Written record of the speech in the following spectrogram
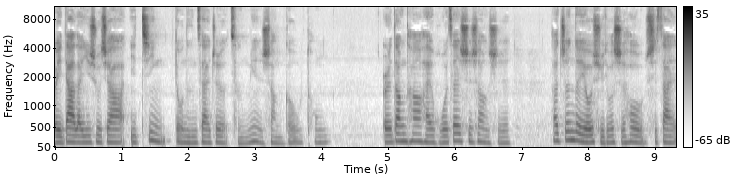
伟大的艺术家一定都能在这层面上沟通，而当他还活在世上时，他真的有许多时候是在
